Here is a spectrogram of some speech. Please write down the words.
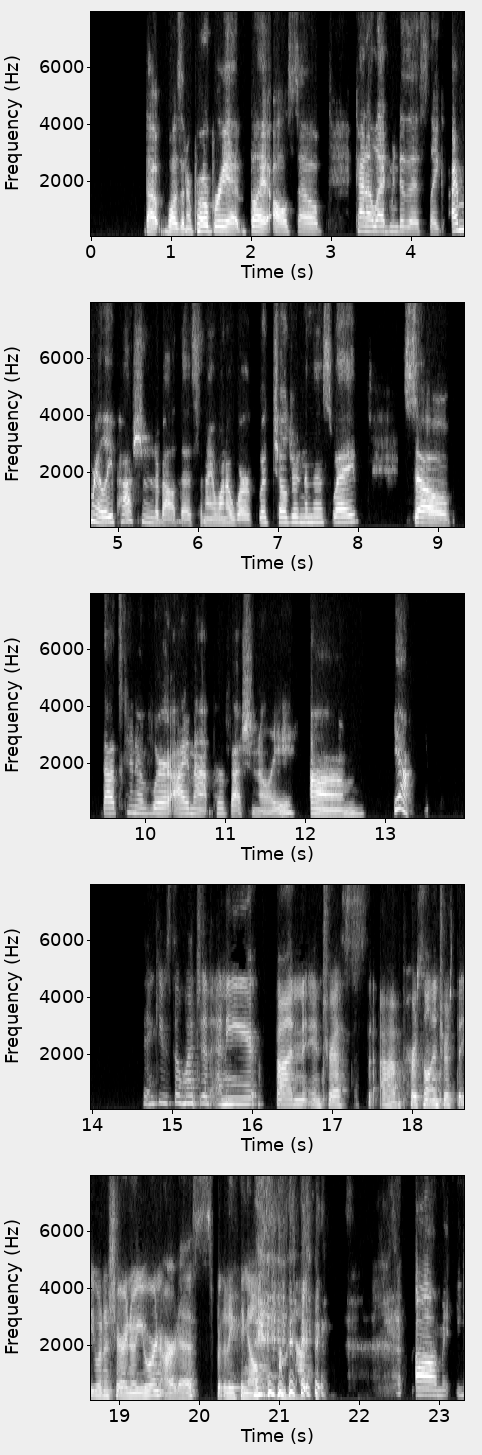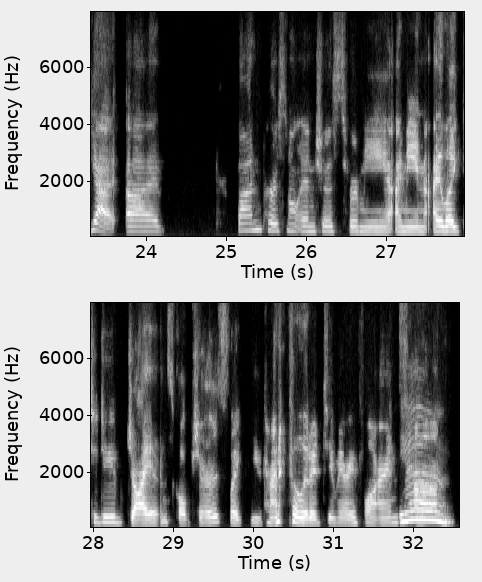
that wasn't appropriate but also kind of led me to this like i'm really passionate about this and i want to work with children in this way. So that's kind of where i'm at professionally. Um, yeah. Thank you so much. And any fun interests, um, personal interests that you want to share? I know you were an artist, but anything else? um, yeah. Uh, fun personal interests for me. I mean, I like to do giant sculptures, like you kind of alluded to, Mary Florence. Yeah. Um,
